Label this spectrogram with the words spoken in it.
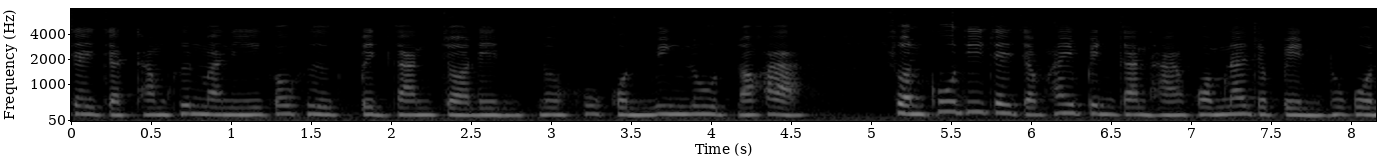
ใจจัดทำขึ้นมานี้ก็คือเป็นการจอเด่นโดยคู่คนวิ่งลูดเนาะค่ะ ส่วนคู่ที่ใจจับให้เป็นการหาความน่าจะเป็นทุกคน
